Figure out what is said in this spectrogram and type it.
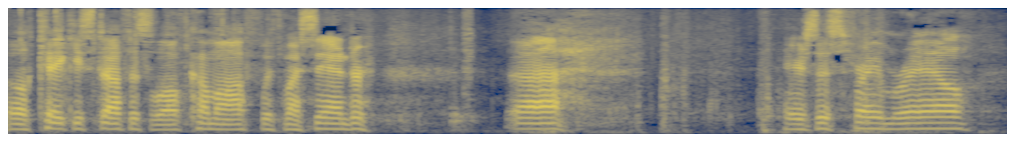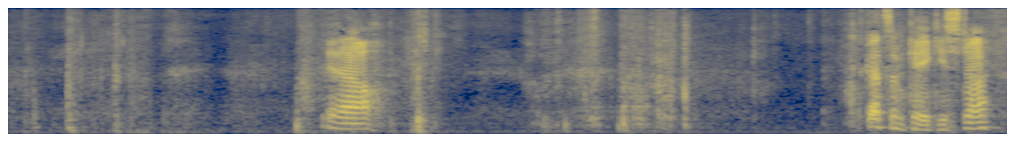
A little cakey stuff. This will all come off with my sander. Uh, here's this frame rail. You know, it's got some cakey stuff.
